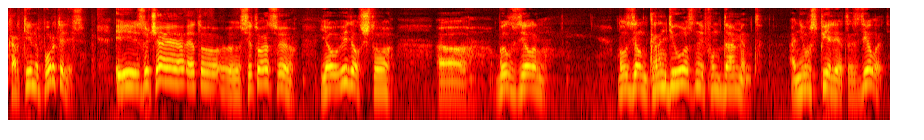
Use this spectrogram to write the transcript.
Картины портились. И изучая эту э, ситуацию, я увидел, что э, был сделан был сделан грандиозный фундамент. Они успели это сделать,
